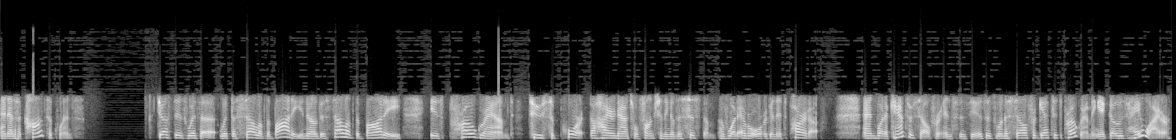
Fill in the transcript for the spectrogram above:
and as a consequence just as with a with the cell of the body you know the cell of the body is programmed to support the higher natural functioning of the system of whatever organ it's part of and what a cancer cell, for instance, is, is when a cell forgets its programming. It goes haywire.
